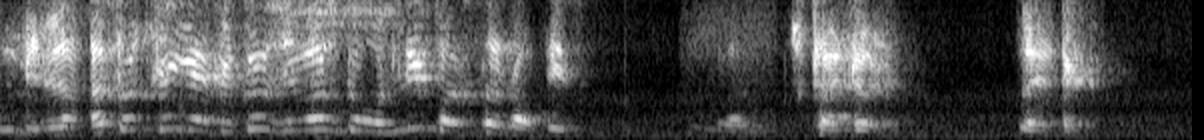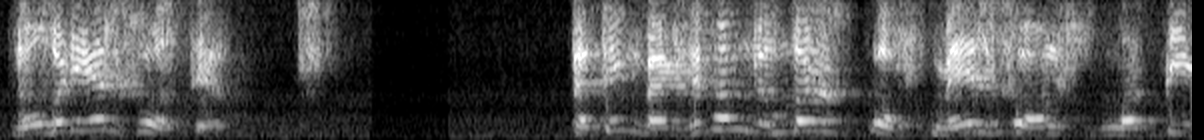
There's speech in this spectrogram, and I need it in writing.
तो चाहिए because he was the only person of his standard like nobody else was there I think maximum number of male songs must be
